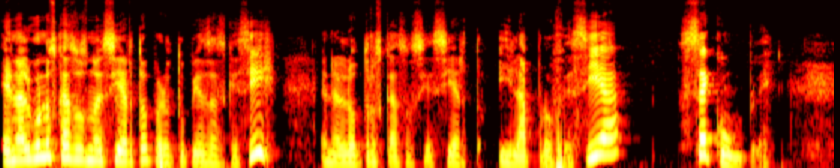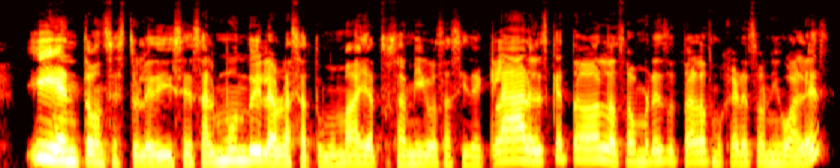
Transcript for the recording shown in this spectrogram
En algunos casos no es cierto, pero tú piensas que sí. En el otros casos sí es cierto. Y la profecía se cumple. Y entonces tú le dices al mundo y le hablas a tu mamá y a tus amigos así de, claro, es que todos los hombres o todas las mujeres son iguales,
